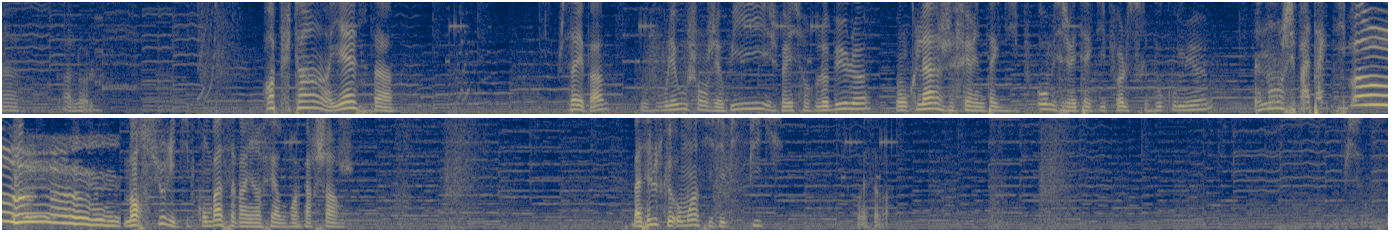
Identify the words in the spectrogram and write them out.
Ah, ah, lol. Oh putain, yes Je savais pas. Vous voulez vous changer Oui, je vais aller sur Globule. Donc là, je vais faire une tag deep. Oh, mais si j'avais tag deep fall, ce serait beaucoup mieux. Ah non, j'ai pas tag deep. Oh Morsure et type combat, ça va rien faire, donc on va faire charge. Bah c'est juste que au moins s'il fait pic pic. Ouais ça va. Puissance.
